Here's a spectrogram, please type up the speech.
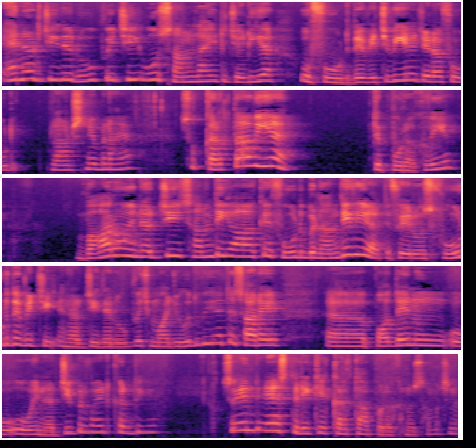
એનર્ਜੀ ਦੇ ਰੂਪ ਵਿੱਚ ਹੀ ਉਹ ਸਨਲਾਈਟ ਜਿਹੜੀ ਹੈ, ਉਹ ਫੂਡ ਦੇ ਵਿੱਚ ਵੀ ਹੈ, ਜਿਹੜਾ ਫੂਡ ਪਲਾਂਟਸ ਨੇ ਬਣਾਇਆ। ਸੋ ਕਰਤਾ ਵੀ ਹੈ ਤੇ ਪੁਰਖ ਵੀ ਹੈ। ਬਾਹਰੋਂ એનર્ਜੀ ਸੰਧੀ ਆ ਕੇ ਫੂਡ ਬਣਾਉਂਦੀ ਵੀ ਹੈ ਤੇ ਫਿਰ ਉਸ ਫੂਡ ਦੇ ਵਿੱਚ ਹੀ એનર્ਜੀ ਦੇ ਰੂਪ ਵਿੱਚ ਮੌਜੂਦ ਵੀ ਹੈ ਤੇ ਸਾਰੇ ਪੌਦੇ ਨੂੰ ਉਹ ਉਹ એનર્ਜੀ ਪ੍ਰੋਵਾਈਡ ਕਰਦੀ ਹੈ। ਸੋ ਇਹ ਇਸ ਤਰੀਕੇ ਕਰਤਾ ਪੁਰਖ ਨੂੰ ਸਮਝਣਾ।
